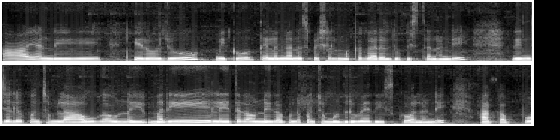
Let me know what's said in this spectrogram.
హాయ్ అండి. ఈరోజు మీకు తెలంగాణ స్పెషల్ మక్క గారెలు చూపిస్తానండి. గింజలు కొంచెం లావుగా ఉన్నాయి మరీ లేతగా ఉన్నాయి కాకుండా కొంచెం ముదురువే తీసుకోవాలండి. ఆ కప్పు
